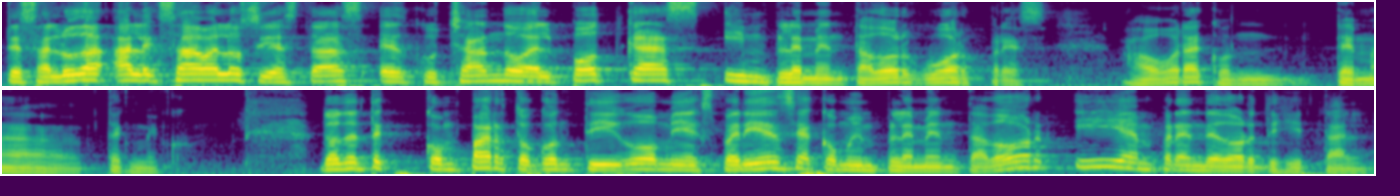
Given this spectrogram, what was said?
Te saluda Alex Ábalos y estás escuchando el podcast Implementador WordPress. Ahora con tema técnico donde te comparto contigo mi experiencia como implementador y emprendedor digital.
